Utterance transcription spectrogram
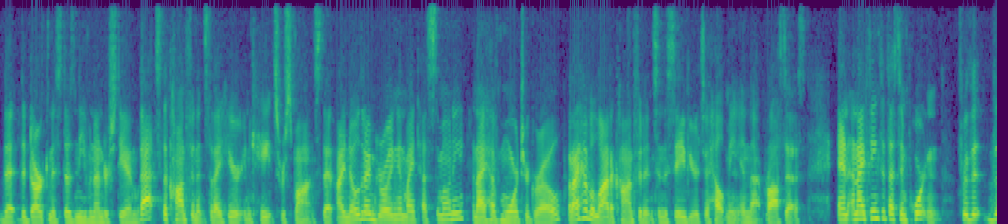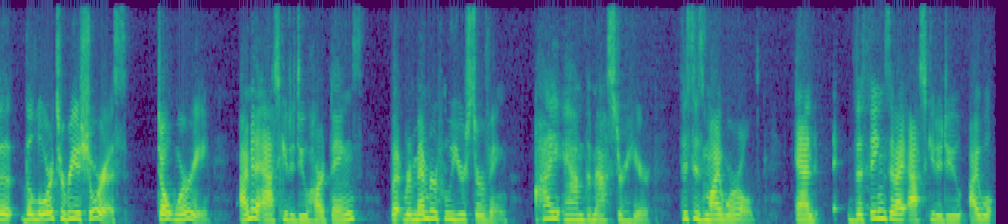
that the darkness doesn't even understand. That's the confidence that I hear in Kate's response that I know that I'm growing in my testimony and I have more to grow, but I have a lot of confidence in the Savior to help me in that process. And, and I think that that's important for the, the, the Lord to reassure us don't worry. I'm going to ask you to do hard things, but remember who you're serving. I am the master here. This is my world. And the things that I ask you to do, I will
